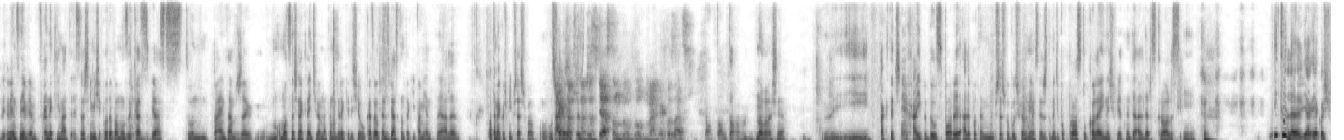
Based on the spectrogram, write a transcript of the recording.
Więc nie wiem, fajne klimaty, strasznie mi się podoba muzyka, zwiastun. Pamiętam, że mocno się nakręciłem na tą grę, kiedy się ukazał ten zwiastun taki pamiętny, ale potem jakoś mi przeszło. Tak, Uświadomiłem sobie, przyznać, że zwiastun był, był mega kozacki. Ton, ton, ton. No właśnie. I faktycznie hype był spory, ale potem mi przeszło, bo uświadomiłem sobie, że to będzie po prostu kolejny świetny The Elder Scrolls i... I tyle. Ja, jakoś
